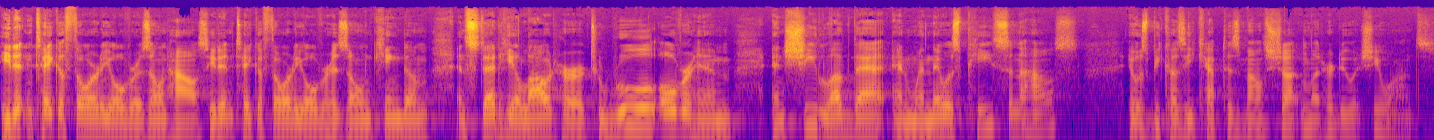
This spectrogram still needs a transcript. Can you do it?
He didn't take authority over his own house. He didn't take authority over his own kingdom. Instead, he allowed her to rule over him, and she loved that. And when there was peace in the house, it was because he kept his mouth shut and let her do what she wants.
